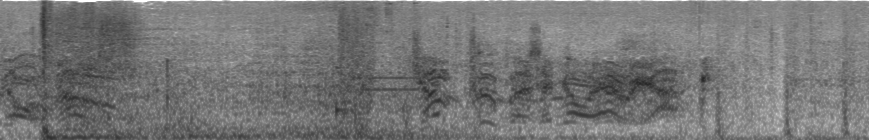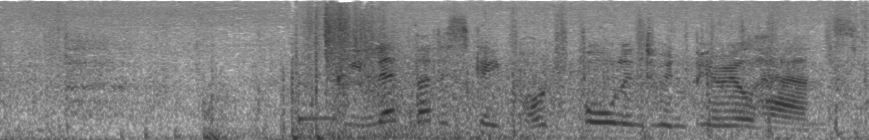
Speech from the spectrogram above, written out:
Your zone! Jump troopers in your area! We let that escape pod fall into Imperial hands.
